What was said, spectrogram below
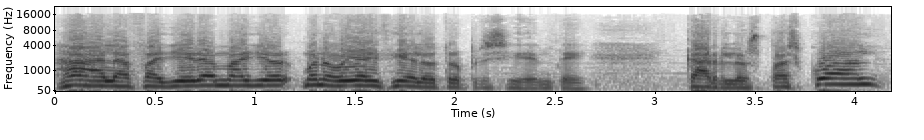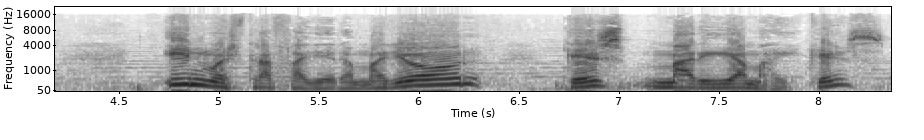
A la fallera mayor, bueno, voy a decir el otro presidente, Carlos Pascual, y nuestra fallera mayor, que es María Máiquez.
